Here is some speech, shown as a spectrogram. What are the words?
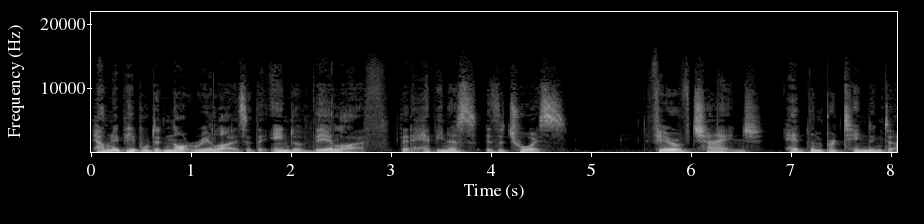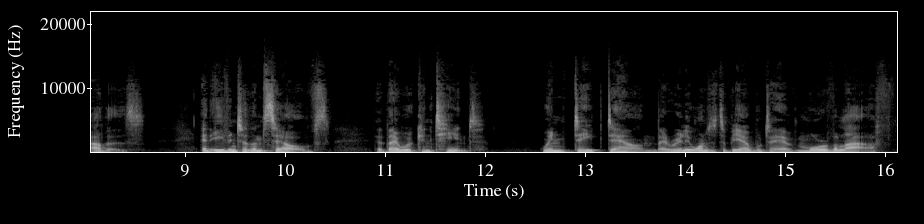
How many people did not realize at the end of their life that happiness is a choice? Fear of change had them pretending to others, and even to themselves, that they were content, when deep down they really wanted to be able to have more of a laugh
